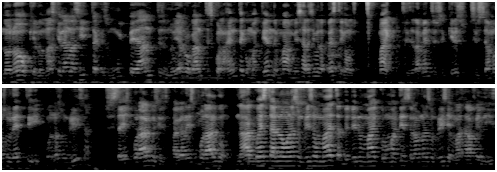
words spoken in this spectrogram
No, no, que los más que le dan la cita, que son muy pedantes, muy arrogantes con la gente, como atienden, ma, a mí sale así me la 6 por algo, si les pagan es por algo. Nada cuesta darle una sonrisa a un madre, tal vez viene un madre con un mal día, se le da una sonrisa y el madre está feliz.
